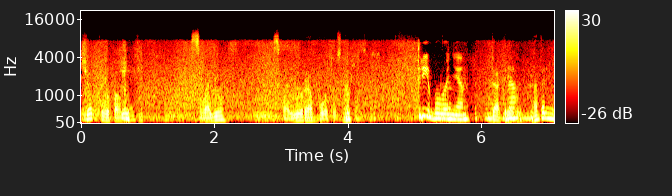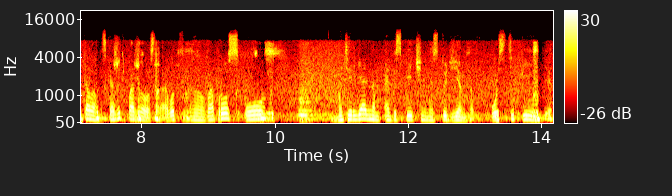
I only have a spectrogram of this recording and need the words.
четко выполнять свою, свою работу, скажем так. Требования. Да, требования. Да. Наталья Николаевна, скажите, пожалуйста, а вот э, вопрос о материальном обеспечении студентов, о стипендиях.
